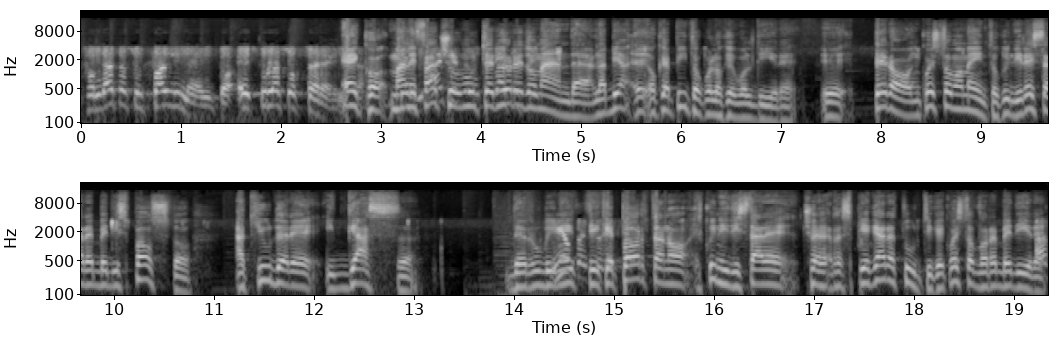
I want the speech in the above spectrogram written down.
fondata sul fallimento e sulla sofferenza. Ecco, ma le Quindi faccio anche per un'ulteriore domanda. Eh, ho capito quello che vuol dire, eh, però in questo momento, quindi lei sarebbe disposto a chiudere il gas del rubinetti che portano, quindi di stare, cioè spiegare a tutti che questo vorrebbe dire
